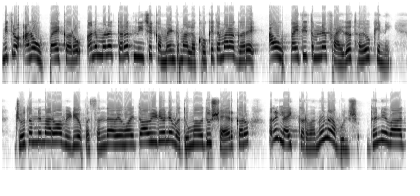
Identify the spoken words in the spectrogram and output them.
મિત્રો, આનો ઉપાય કરો અને મને તરત નીચે કમેન્ટમાં લખો કે તમારા ઘરે આ ઉપાયથી તમને ફાયદો થયો કે નહીં. જો તમને મારો આ વીડિયો પસંદ આવ્યો હોય તો આ વિડીયોને વધુમાં વધુ શેર કરો અને લાઇક કરવાનું ના ભૂલશો. ધન્યવાદ.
